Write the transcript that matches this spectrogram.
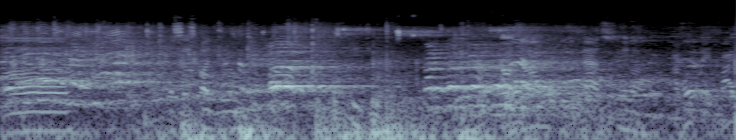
Uh, assist by Jerome. Oh, Jerome with the pass. Hold on. I hope they fight.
